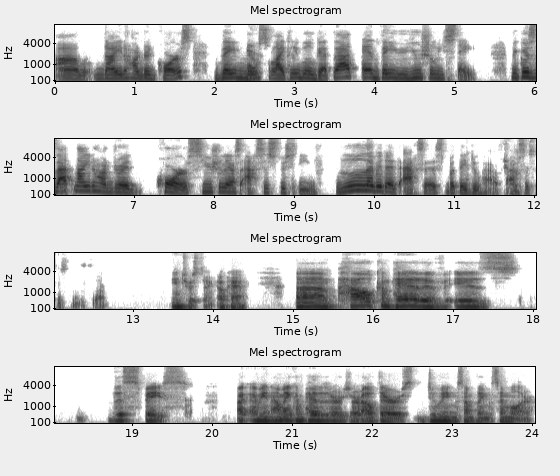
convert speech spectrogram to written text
um 900 course, they most yeah. likely will get that and they usually stay because that 900 course usually has access to Steve. Limited access, but they do have access to Steve. Yeah. Interesting. Okay. Um, how competitive is this space? I, I mean, how many competitors are out there doing something similar?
